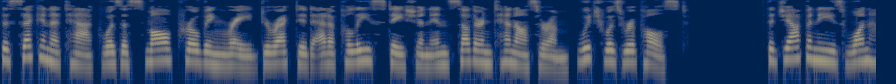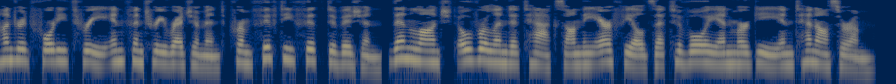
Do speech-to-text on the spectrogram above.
The second attack was a small probing raid directed at a police station in southern Tenasserim, which was repulsed. The Japanese 143 Infantry Regiment from 55th Division, then launched overland attacks on the airfields at Tavoy and Mergui in Tenasserim.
